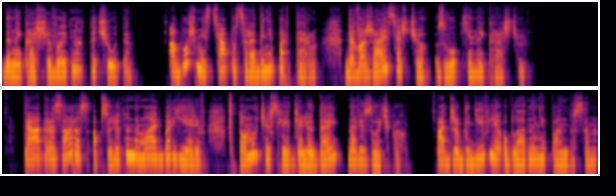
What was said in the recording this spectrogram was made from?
де найкраще видно та чути, або ж місця посередині партеру, де вважається, що звук є найкращим. Театри зараз абсолютно не мають бар'єрів, в тому числі для людей на візочках, адже будівлі обладнані пандусами.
